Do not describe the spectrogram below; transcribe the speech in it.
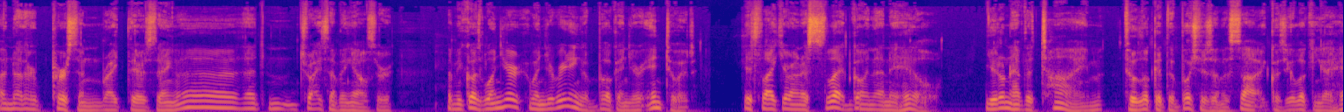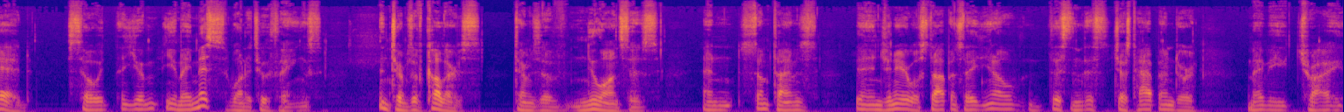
another person right there saying, uh, that, mm, "Try something else." Or because when you're when you're reading a book and you're into it, it's like you're on a sled going down a hill. You don't have the time to look at the bushes on the side because you're looking ahead. So it, you you may miss one or two things in terms of colors, in terms of nuances. And sometimes the engineer will stop and say, you know, this and this just happened, or maybe try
